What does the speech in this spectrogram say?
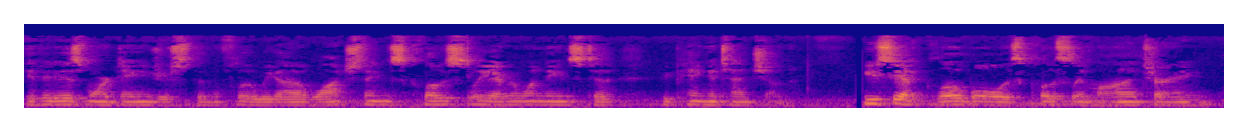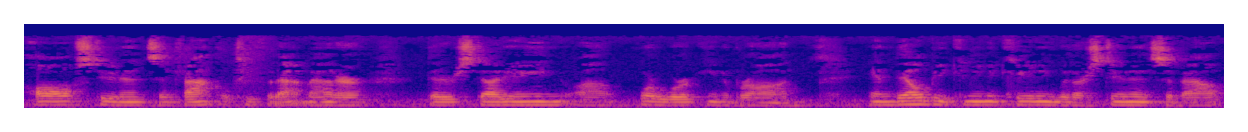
if it is more dangerous than the flu. We got to watch things closely. Everyone needs to be paying attention. UCF Global is closely monitoring all students and faculty, for that matter, that are studying uh, or working abroad and they'll be communicating with our students about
